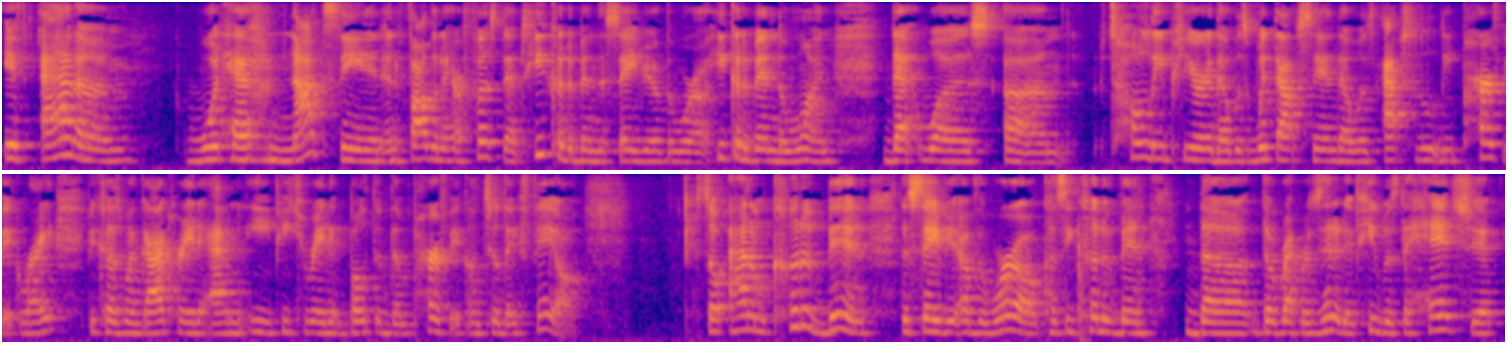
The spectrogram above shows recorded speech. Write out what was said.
if Adam would have not sinned and followed in her footsteps, he could have been the savior of the world. He could have been the one that was um, totally pure, that was without sin, that was absolutely perfect, right? Because when God created Adam and Eve, he created both of them perfect until they fell. So Adam could have been the savior of the world because he could have been the the representative. He was the headship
